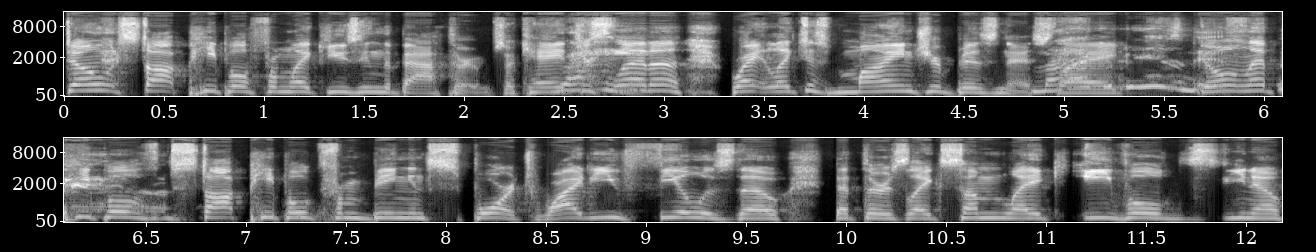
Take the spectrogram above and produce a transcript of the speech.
don't stop people from like using the bathrooms okay right. just let a right like just mind your business mind like business. don't let people stop people from being in sports why do you feel as though that there's like some like evil you know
